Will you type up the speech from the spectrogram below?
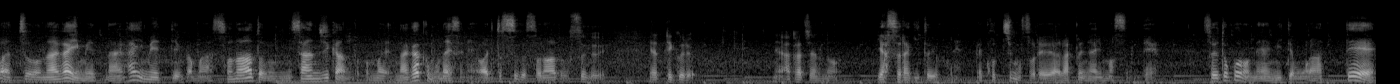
まあちょっと長い目長い目っていうかまあその後の23時間とか、まあ、長くもないですよね。割とすぐその後すぐやってくる、ね、赤ちゃんの安らぎというかね。こっちもそれが楽になりますんで。そういうところをね見てもらって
